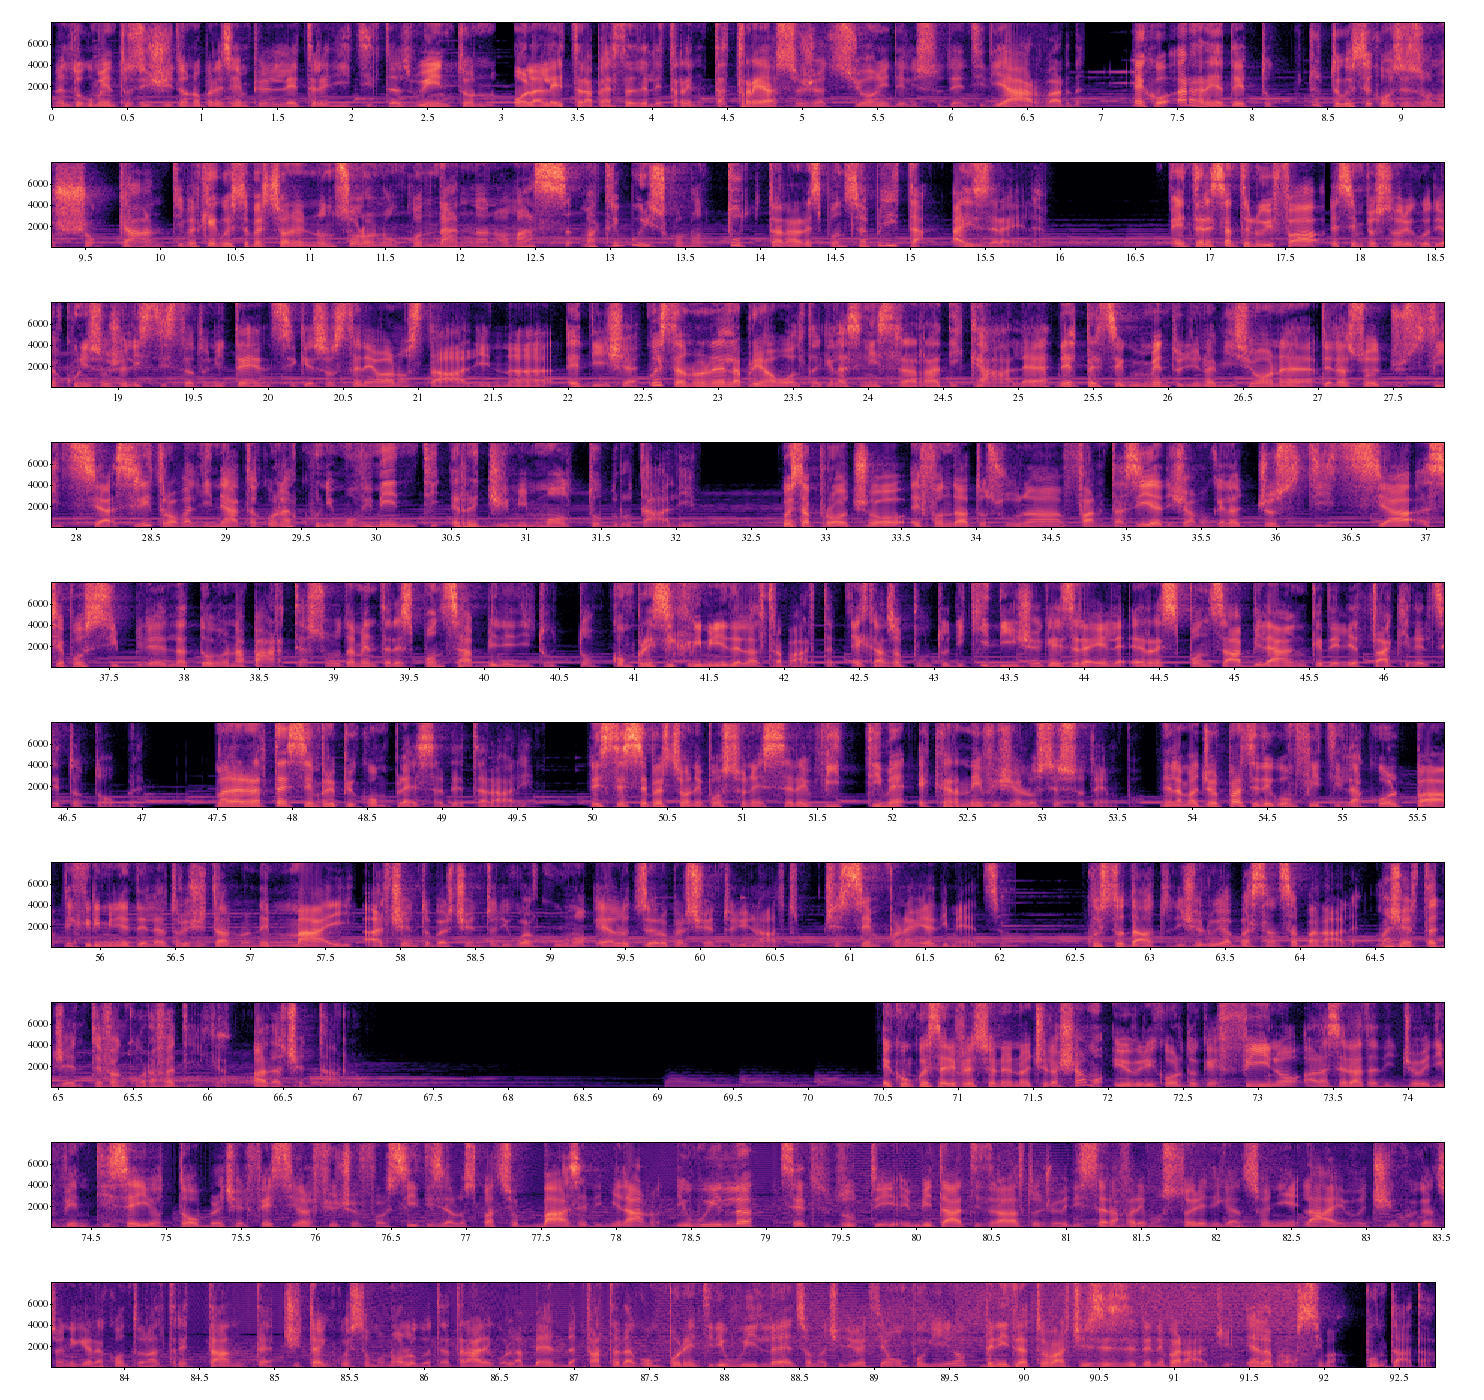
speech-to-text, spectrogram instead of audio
Nel documento si citano per esempio le lettere di Tilda Swinton o la lettera aperta delle 33 associazioni degli studenti di Harvard. Ecco, Harari ha detto tutte queste cose sono scioccanti perché queste persone non solo non condannano Hamas, ma attribuiscono tutta la responsabilità a Israele. È interessante, lui fa l'esempio storico di alcuni socialisti statunitensi che sostenevano Stalin e dice questa non è la prima volta che la sinistra radicale nel perseguimento di una visione della sua giustizia si ritrova allineata con alcuni movimenti e regimi molto brutali. Questo approccio è fondato su una fantasia, diciamo, che la giustizia sia possibile laddove una parte è assolutamente responsabile di tutto, compresi i crimini dell'altra parte. È il caso appunto di chi dice che Israele è responsabile anche degli attacchi del 7 ottobre. Ma la realtà è sempre più complessa, detta Rari. Le stesse persone possono essere vittime e carnefici allo stesso tempo. Nella maggior parte dei conflitti la colpa dei crimini e delle atrocità non è mai al 100% di qualcuno e allo 0% di un altro, c'è sempre una via di mezzo. Questo dato, dice lui, è abbastanza banale, ma certa gente fa ancora fatica ad accettarlo. E con questa riflessione noi ci lasciamo. Io vi ricordo che fino alla serata di giovedì 26 ottobre c'è il Festival Future for Cities allo spazio base di Milano di Will. Siete tutti invitati. Tra l'altro, giovedì sera faremo storie di canzoni live, 5 canzoni che raccontano altrettante città in questo monologo teatrale con la band fatta da componenti di Will. Insomma, ci divertiamo un pochino. Venite a trovarci se siete nei paraggi e alla prossima puntata.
